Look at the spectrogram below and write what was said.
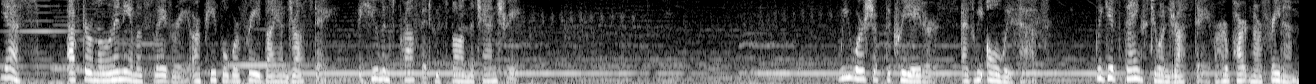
Yes, after a millennium of slavery, our people were freed by Andraste, the human's prophet who spawned the Chantry. We worship the creators, as we always have. We give thanks to Andraste for her part in our freedom,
